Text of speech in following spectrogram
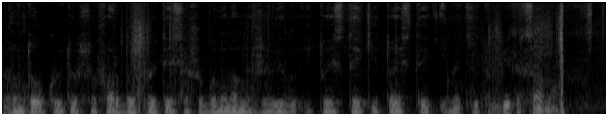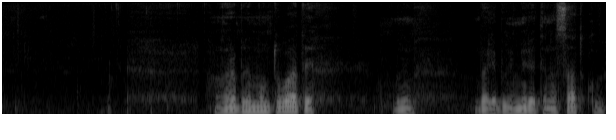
ґрунтовкою ту всю фарбою пройтися, щоб воно нам не ржавіло. І той стик, і той стик, і на тій трубі так само. Зараз будемо монтувати. Будемо, далі будемо міряти насадку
